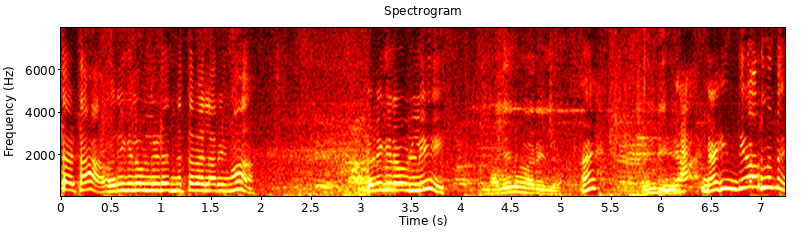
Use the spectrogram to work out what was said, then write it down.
ചേട്ടാ ഒരു കിലോ ഉള്ളിയുടെ ഇന്നത്തെ വില അറിയുമോ? ഒരു കിലോ ഉള്ളി? ഞാ- ഞാൻ ഹിന്ദി പറഞ്ഞത്.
